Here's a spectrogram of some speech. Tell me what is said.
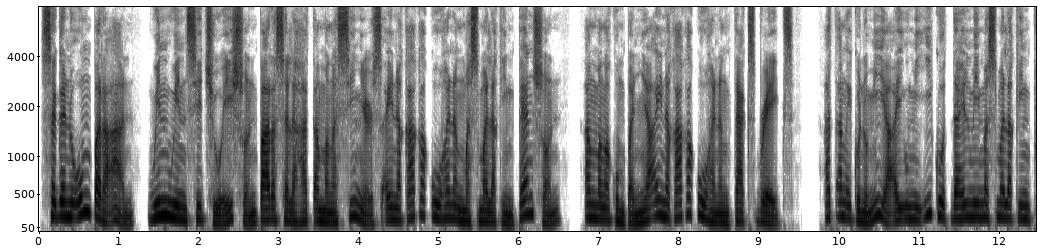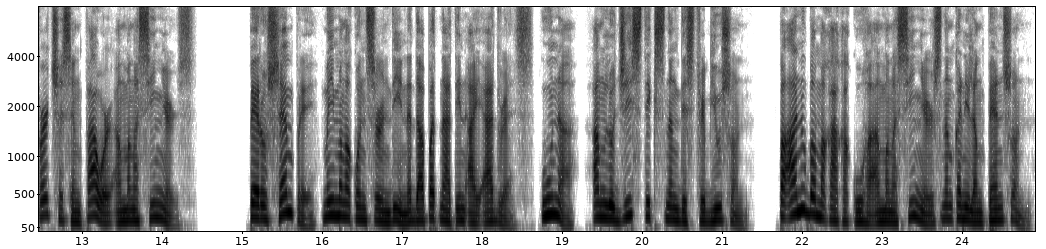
Sa ganoong paraan, win-win situation para sa lahat ang mga seniors ay nakakakuha ng mas malaking pension, ang mga kumpanya ay nakakakuha ng tax breaks, at ang ekonomiya ay umiikot dahil may mas malaking purchasing power ang mga seniors. Pero syempre, may mga concern din na dapat natin ay address. Una, ang logistics ng distribution. Paano ba makakakuha ang mga seniors ng kanilang pension?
